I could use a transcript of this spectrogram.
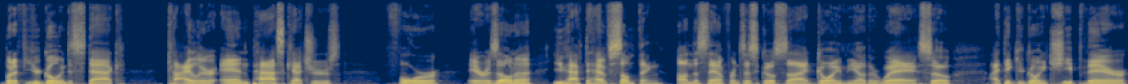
But if you're going to stack Kyler and pass catchers for Arizona, you have to have something on the San Francisco side going the other way. So I think you're going cheap there.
